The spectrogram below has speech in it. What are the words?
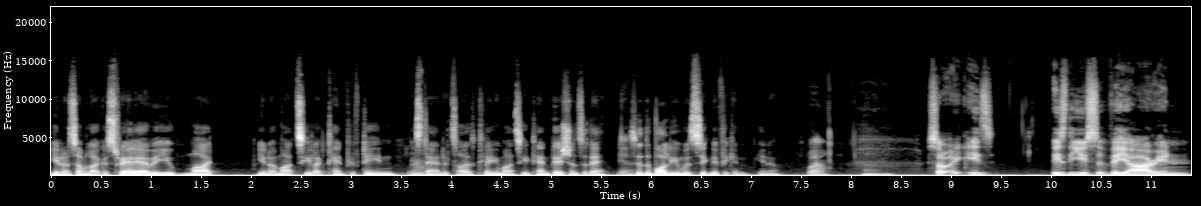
you know somewhere like Australia where you might you know might see like 10 15 a Mm. standard size clinic you might see 10 patients a day Yeah. so the volume was significant you know Wow. um, So uh, is is the use of VR in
